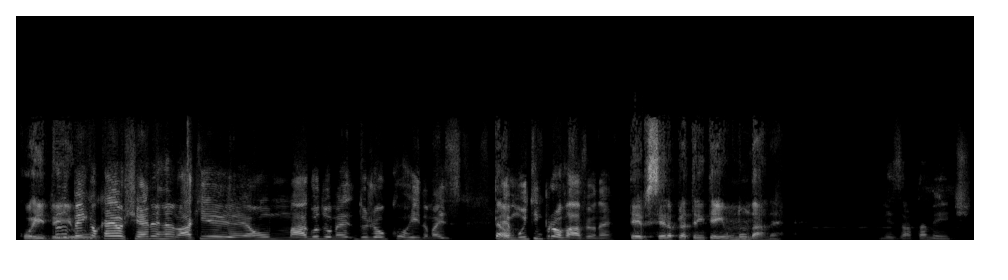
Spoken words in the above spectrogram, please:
corrido Tudo bem o... que o Kyle Shanahan lá que é um mago do, do jogo corrido, mas então, é muito improvável, né? Terceira para 31 não dá, né? Exatamente.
